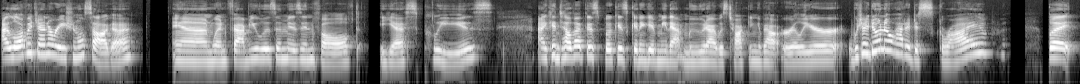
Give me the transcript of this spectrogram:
I love a generational saga, and when fabulism is involved, yes, please. I can tell that this book is going to give me that mood I was talking about earlier, which I don't know how to describe, but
